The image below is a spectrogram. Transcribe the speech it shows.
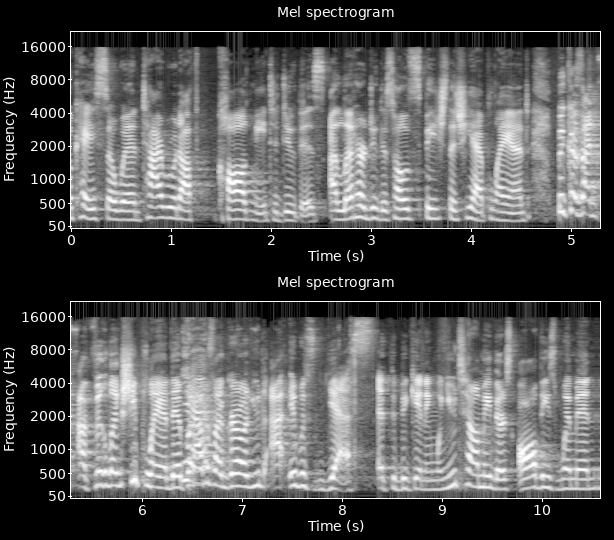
okay. So when Ty Rudolph called me to do this, I let her do this whole speech that she had planned because I, I feel like she planned it. But Yeah. I was like, girl, you. I, it was yes at the beginning. When you tell me there's all these women,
